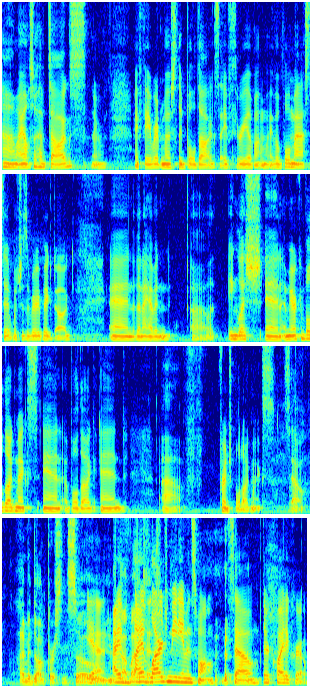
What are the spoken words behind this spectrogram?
Um, I also have dogs. They're my favorite, mostly bulldogs. I have three of them. I have a bull mastiff, which is a very big dog, and then I have an uh, English and American Bulldog mix, and a Bulldog and uh, French Bulldog mix. So I'm a dog person, so yeah, I have, I have large, medium, and small. So they're quite a crew.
